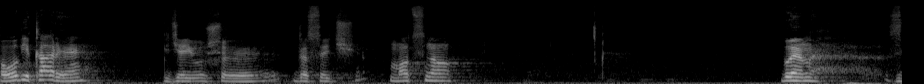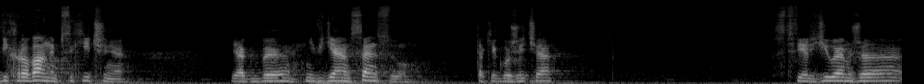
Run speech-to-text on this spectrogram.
połowie kary, gdzie już y, dosyć mocno byłem zwichrowany psychicznie, jakby nie widziałem sensu takiego życia, stwierdziłem, że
